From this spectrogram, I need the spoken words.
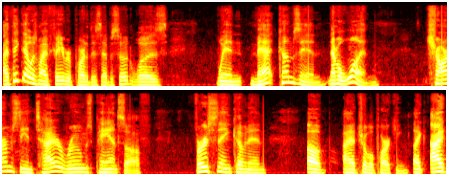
I think that was my favorite part of this episode was when Matt comes in. Number one, charms the entire room's pants off. First thing coming in, oh, I had trouble parking. Like I,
